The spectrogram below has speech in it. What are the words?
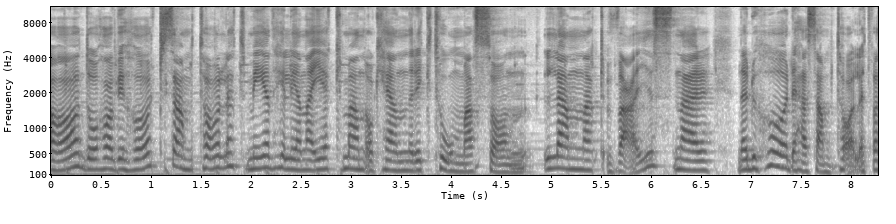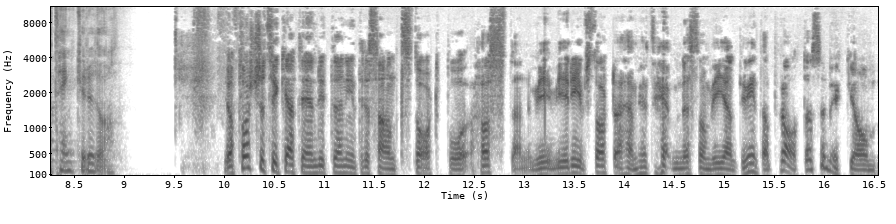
Ja, då har vi hört samtalet med Helena Ekman och Henrik Thomasson. Lennart Weiss, när, när du hör det här samtalet, vad tänker du då? Ja, först så tycker jag att det är en liten intressant start på hösten. Vi, vi rivstartar här med ett ämne som vi egentligen inte har pratat så mycket om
